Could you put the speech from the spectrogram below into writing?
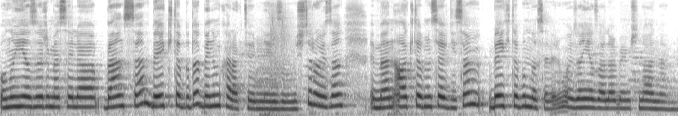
onun yazarı mesela bensem, B kitabı da benim karakterimle yazılmıştır. O yüzden e, ben A kitabını sevdiysem B kitabını da severim. O yüzden yazarlar benim için daha önemli.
